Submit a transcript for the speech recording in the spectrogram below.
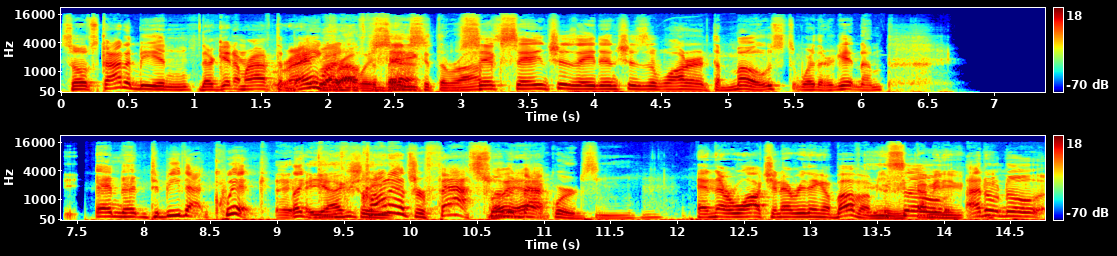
So it's got to be in they're getting them right off the Right, bank. right Right off the Yeah. bank at the rocks. six inches, eight inches of water at the most where they're getting them. And uh, to be that quick, Uh, like you the actually- crawdads are fast swimming yeah. backwards. and they're watching everything above them. You- So I I, mean, don't know.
